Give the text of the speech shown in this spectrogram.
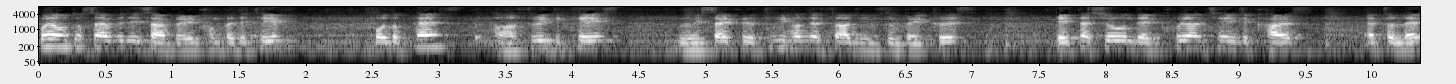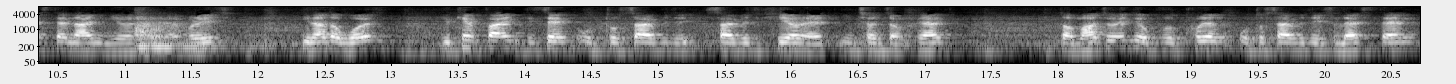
Korean auto services are very competitive. For the past uh, three decades, we recycled 300,000 used vehicles. Data show that Korean change cars after less than 9 years on average. In other words, you can find decent auto salvage, salvage here at Incheon Junkyard. The majority of Korean auto salvage is less than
